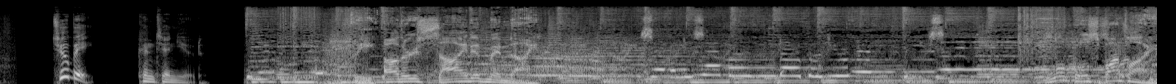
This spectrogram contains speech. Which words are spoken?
To be continued. The Other Side of Midnight. 77 WABC. Local Spotlight.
